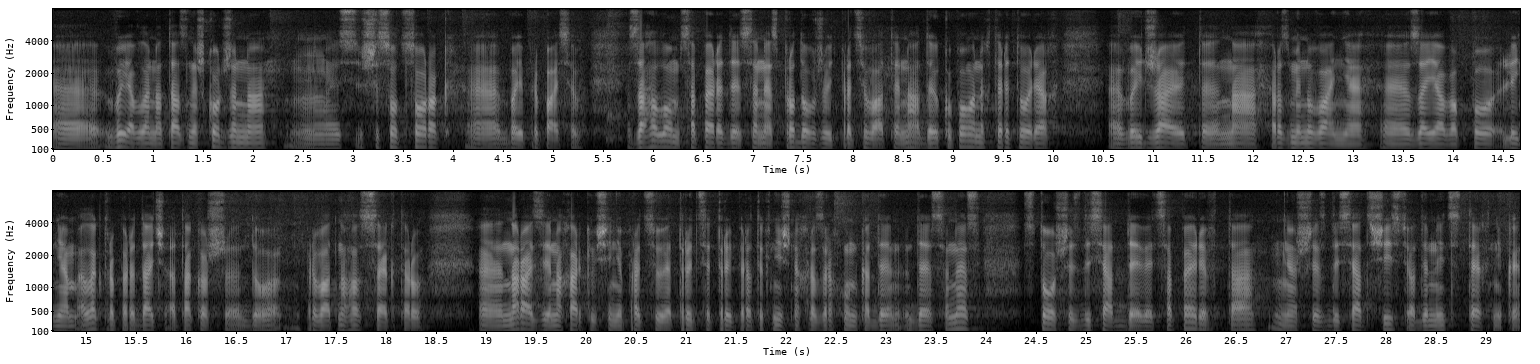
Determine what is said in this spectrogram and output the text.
Е, Виявлено та знешкоджено 640 е, боєприпасів. Загалом сапери ДСНС продовжують працювати на деокупованих територіях, е, виїжджають на розмінування заявок по лініям електропередач, а також до приватного сектору. Наразі на Харківщині працює 33 піротехнічних розрахунка ДСНС, 169 саперів та е, 66 одиниць техніки.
